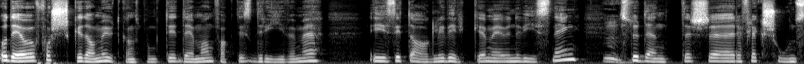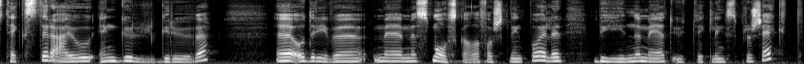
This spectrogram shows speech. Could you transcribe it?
Og det å forske da med utgangspunkt i det man faktisk driver med i sitt daglige virke med undervisning. Mm. Studenters eh, refleksjonstekster er jo en gullgruve å drive med, med småskalaforskning på, eller begynne med et utviklingsprosjekt.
